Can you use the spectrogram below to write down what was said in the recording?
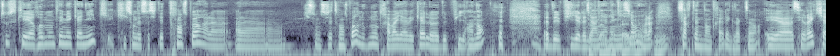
tout ce qui est remontée mécanique, qui sont des sociétés de transport à la, à la qui sont une société de transport. Donc nous, on travaille avec elles euh, depuis un an, depuis la dernière émission. Voilà, mmh. certaines d'entre elles exactement. Et euh, c'est vrai qu'il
